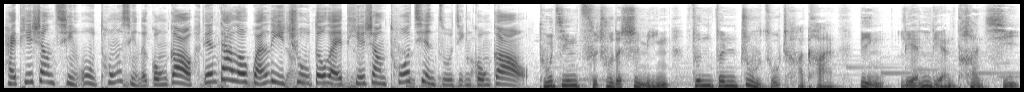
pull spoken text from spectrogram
还贴上请勿通行的公告，连大楼管理处都来贴上拖欠租金公告。途经此处的市民纷纷驻足查看，并连连叹息。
